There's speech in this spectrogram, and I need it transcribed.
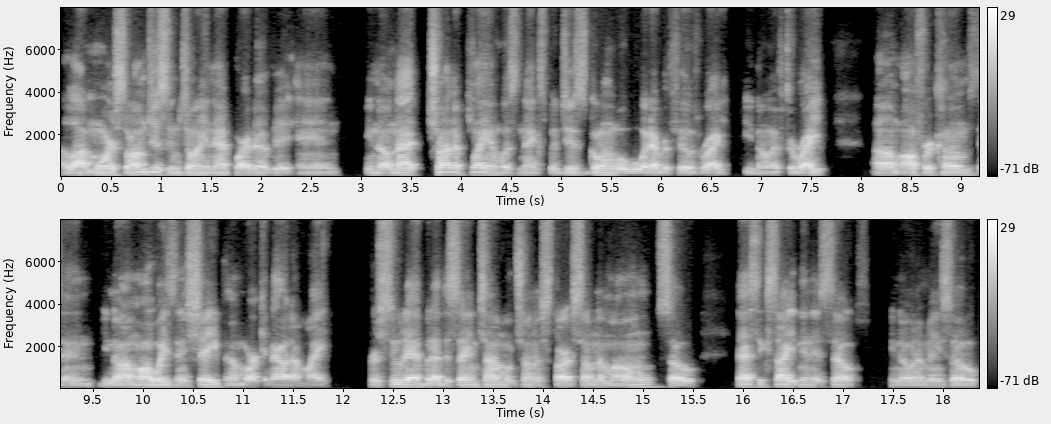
a lot more. So I'm just enjoying that part of it and, you know, not trying to plan what's next, but just going with whatever feels right. You know, if the right um, offer comes, then, you know, I'm always in shape and I'm working out, I might pursue that. But at the same time, I'm trying to start something of my own. So that's exciting in itself. You know what I mean? So,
